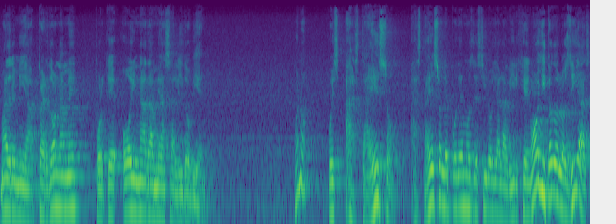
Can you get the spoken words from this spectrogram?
Madre mía, perdóname porque hoy nada me ha salido bien. Bueno, pues hasta eso, hasta eso le podemos decir hoy a la Virgen, hoy y todos los días,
